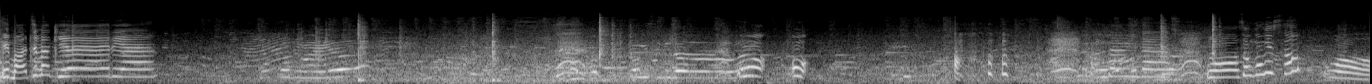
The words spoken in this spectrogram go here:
이 마지막 기회야, 혜리야. 우와, 어. 감사합니다. 와, 성공했어? 우와.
